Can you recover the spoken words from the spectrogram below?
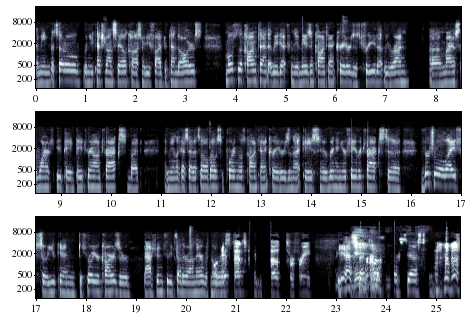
I mean, Assetto, when you catch it on sale, costs maybe five to ten dollars. Most of the content that we get from the amazing content creators is free that we run uh, minus the one or two paid Patreon tracks. But I mean, like I said, it's all about supporting those content creators. In that case, you're bringing your favorite tracks to virtual life, so you can destroy your cars or bash into each other on there with no Well, risk. posts for free. Yes, Yeah, you fence can- posts, yes.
